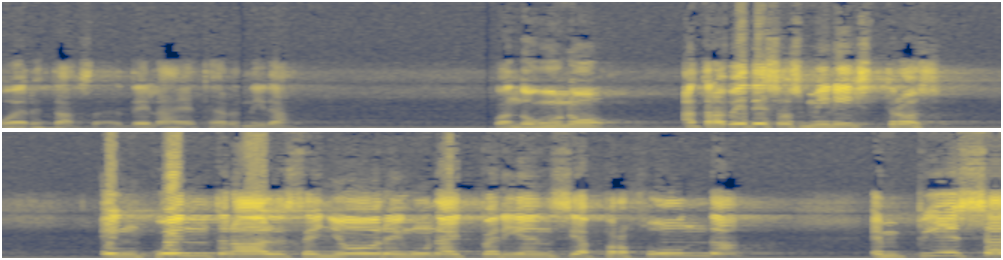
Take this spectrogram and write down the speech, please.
puertas de la eternidad. Cuando uno a través de esos ministros encuentra al Señor en una experiencia profunda, empieza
